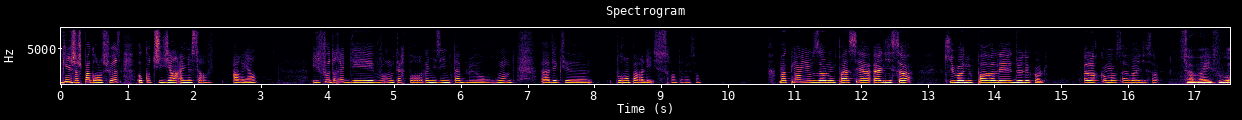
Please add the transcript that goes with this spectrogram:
qui ne changent pas grand-chose au quotidien, elles ne servent à rien. Il faudrait des volontaires pour organiser une table ronde avec, euh, pour en parler. Ce serait intéressant. Maintenant, nous allons passer à Alissa qui va nous parler de l'école. Alors, comment ça va, Alissa? Ça va et vous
